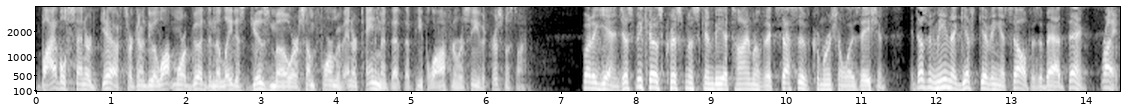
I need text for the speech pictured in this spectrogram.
Bible centered gifts are going to do a lot more good than the latest gizmo or some form of entertainment that, that people often receive at Christmas time. But again, just because Christmas can be a time of excessive commercialization, it doesn't mean that gift giving itself is a bad thing. Right.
